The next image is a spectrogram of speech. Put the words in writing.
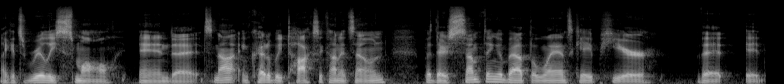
Like it's really small and uh, it's not incredibly toxic on its own, but there's something about the landscape here that it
